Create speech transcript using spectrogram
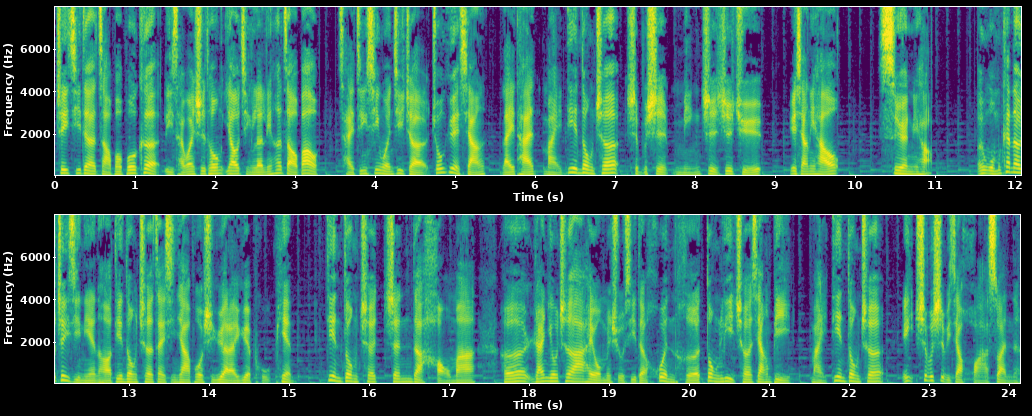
这一期的早报播客理财万事通邀请了联合早报财经新闻记者周月祥来谈买电动车是不是明智之举。月祥你好。思源你好，嗯，我们看到这几年哈，电动车在新加坡是越来越普遍。电动车真的好吗？和燃油车啊，还有我们熟悉的混合动力车相比，买电动车，诶，是不是比较划算呢？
